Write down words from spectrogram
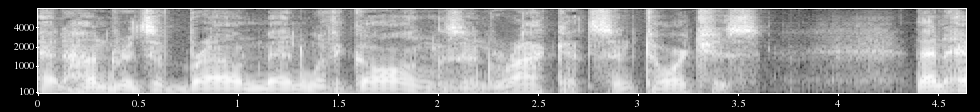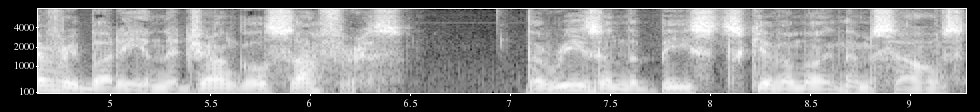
and hundreds of brown men with gongs and rockets and torches. Then everybody in the jungle suffers. The reason the beasts give among themselves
